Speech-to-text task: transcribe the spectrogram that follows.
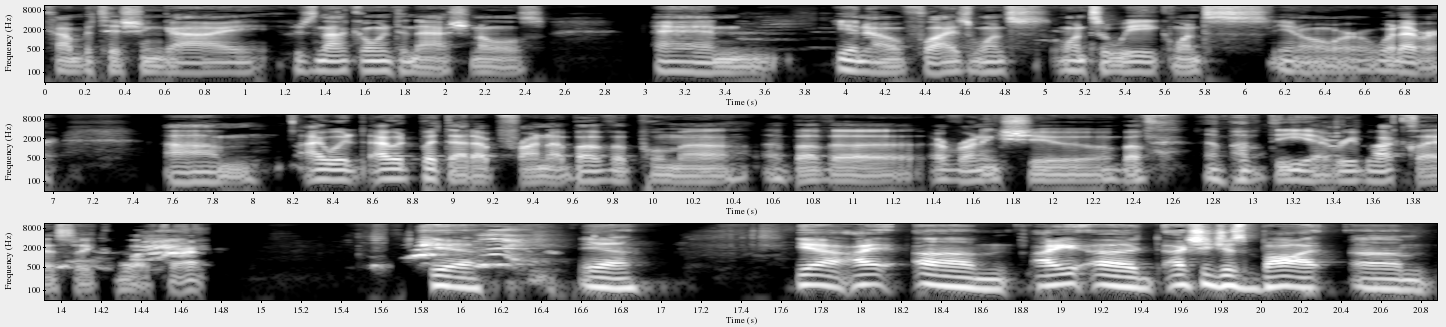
competition guy who's not going to nationals and you know flies once once a week once you know or whatever. Um, I would I would put that up front above a Puma, above a, a running shoe, above above the uh, Reebok Classic. all that crap. Yeah, yeah, yeah. I um I uh actually just bought um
